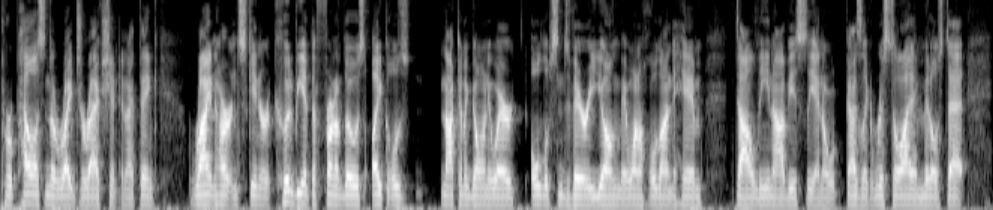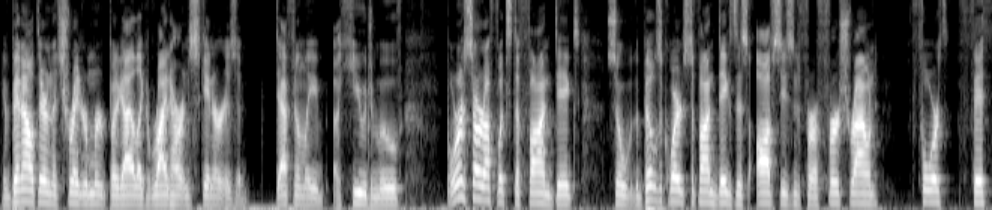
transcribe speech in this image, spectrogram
propel us in the right direction. And I think Reinhart and Skinner could be at the front of those. Eichel's not going to go anywhere. Olofsson's very young. They want to hold on to him. Dahlin, obviously. I know guys like Ristolainen and Mittelstadt have been out there in the trade rumor, but a guy like Reinhart and Skinner is a, definitely a huge move. But we're going to start off with Stefon Diggs. So the Bills acquired Stefon Diggs this offseason for a first round, fourth, fifth,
